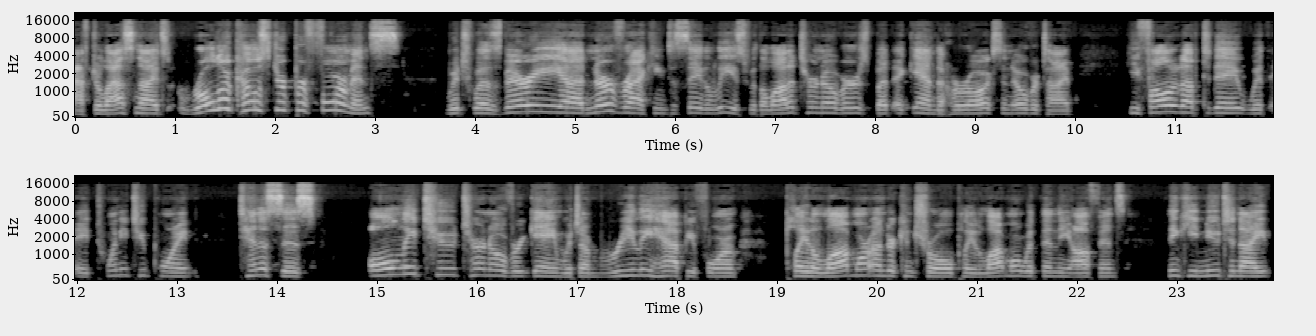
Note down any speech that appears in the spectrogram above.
after last night's roller coaster performance? which was very uh, nerve wracking to say the least, with a lot of turnovers. But again, the heroics in overtime. He followed up today with a 22 point, 10 assists, only two turnover game, which I'm really happy for him. Played a lot more under control, played a lot more within the offense. I think he knew tonight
